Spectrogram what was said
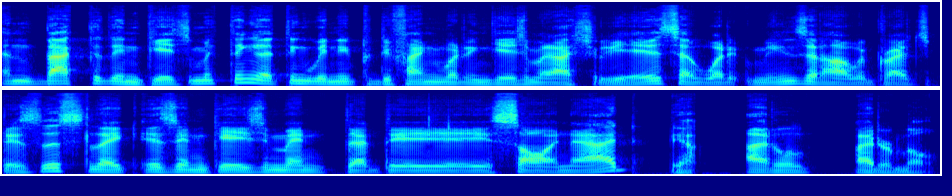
And back to the engagement thing, I think we need to define what engagement actually is and what it means and how it drives business. Like, is engagement that they saw an ad? Yeah. I don't I don't know.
